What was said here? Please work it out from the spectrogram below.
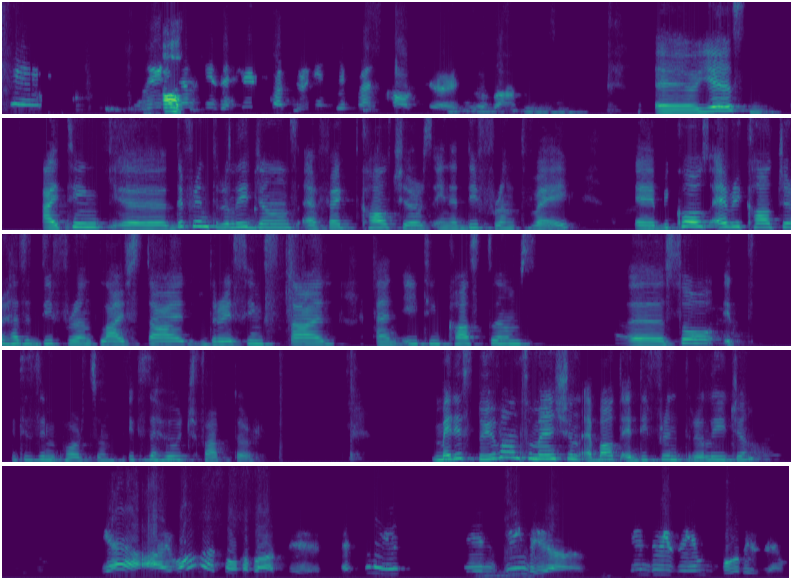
religion Oh. is a huge factor in different cultures, Susan. Uh, yes, I think uh, different religions affect cultures in a different way uh, because every culture has a different lifestyle, dressing style, and eating customs. Uh, so it it is important. It is a huge factor. Melis, do you want to mention about a different religion? Yeah, I want to talk about this. Actually, in India, Hinduism, Buddhism,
